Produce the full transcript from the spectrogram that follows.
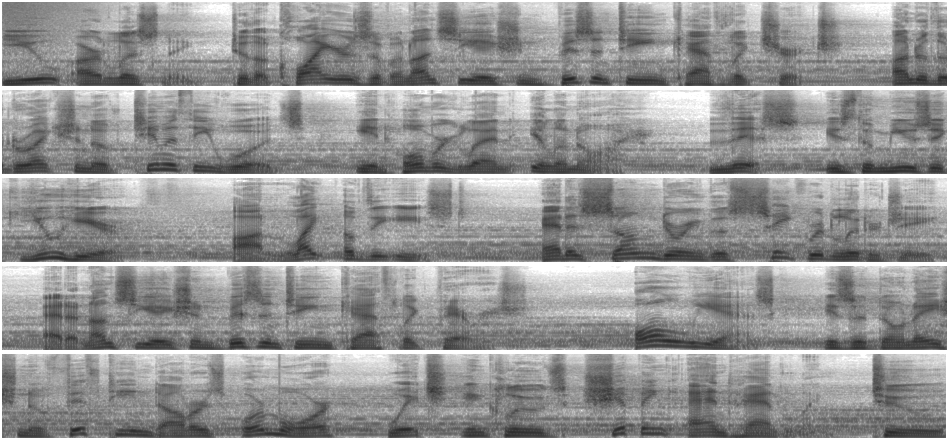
You are listening to the Choirs of Annunciation Byzantine Catholic Church under the direction of Timothy Woods in Homer Glen, Illinois. This is the music you hear on Light of the East and is sung during the sacred liturgy at Annunciation Byzantine Catholic Parish. All we ask is a donation of $15 or more, which includes shipping and handling, to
